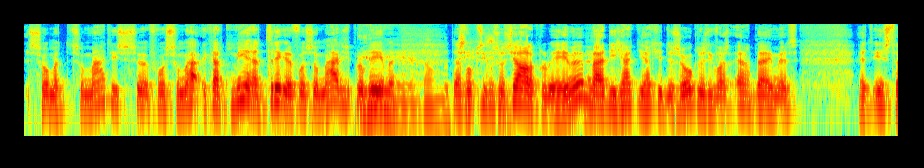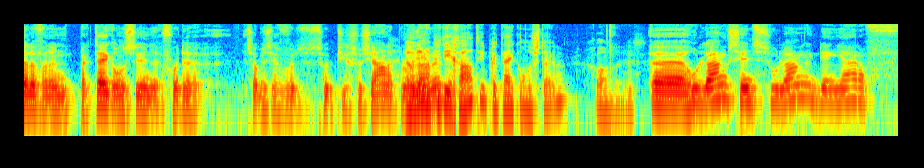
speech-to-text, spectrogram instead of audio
soma- somatisch eh, voor soma Ik had meer een trigger voor somatische problemen dan voor psychosociale problemen. Ja. Maar die had, die had je dus ook. Dus ik was erg blij met het instellen van een praktijkondersteuner voor de. Zou ik zeggen, voor soort psychosociale En Hoe problemen. lang heb je die gehad, die praktijkondersteuner? Gewoon, dus- Eh, hoe lang? Sinds hoe lang? Ik denk een jaar of.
